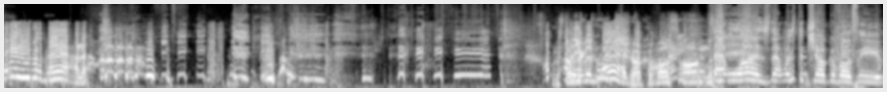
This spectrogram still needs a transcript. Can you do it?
ain't even bad. Was not the even Ringo bad. Chocobo song? That was that was the Chocobo theme.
